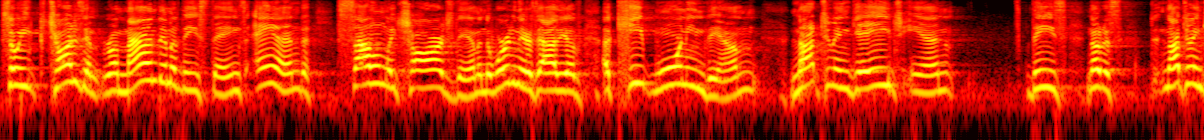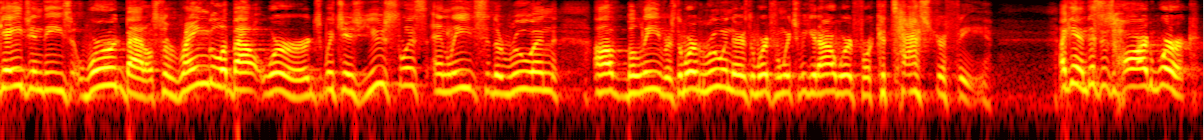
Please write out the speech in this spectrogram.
So he charges them, remind them of these things and solemnly charge them. And the word in there is idea of a keep warning them not to engage in these, notice, not to engage in these word battles, to wrangle about words, which is useless and leads to the ruin of believers. The word ruin there is the word from which we get our word for catastrophe. Again, this is hard work.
